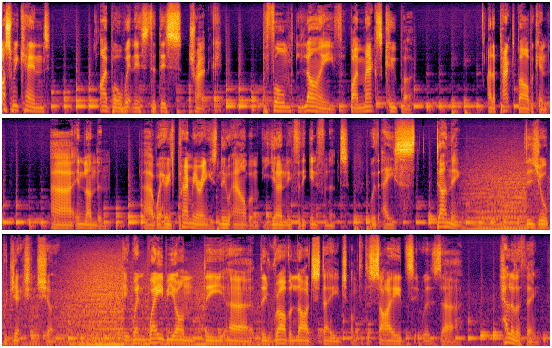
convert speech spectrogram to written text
Last weekend, I bore witness to this track performed live by Max Cooper at a packed Barbican uh, in London, uh, where he's premiering his new album, Yearning for the Infinite, with a stunning visual projection show. It went way beyond the uh, the rather large stage onto the sides. It was uh, hell of a thing.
